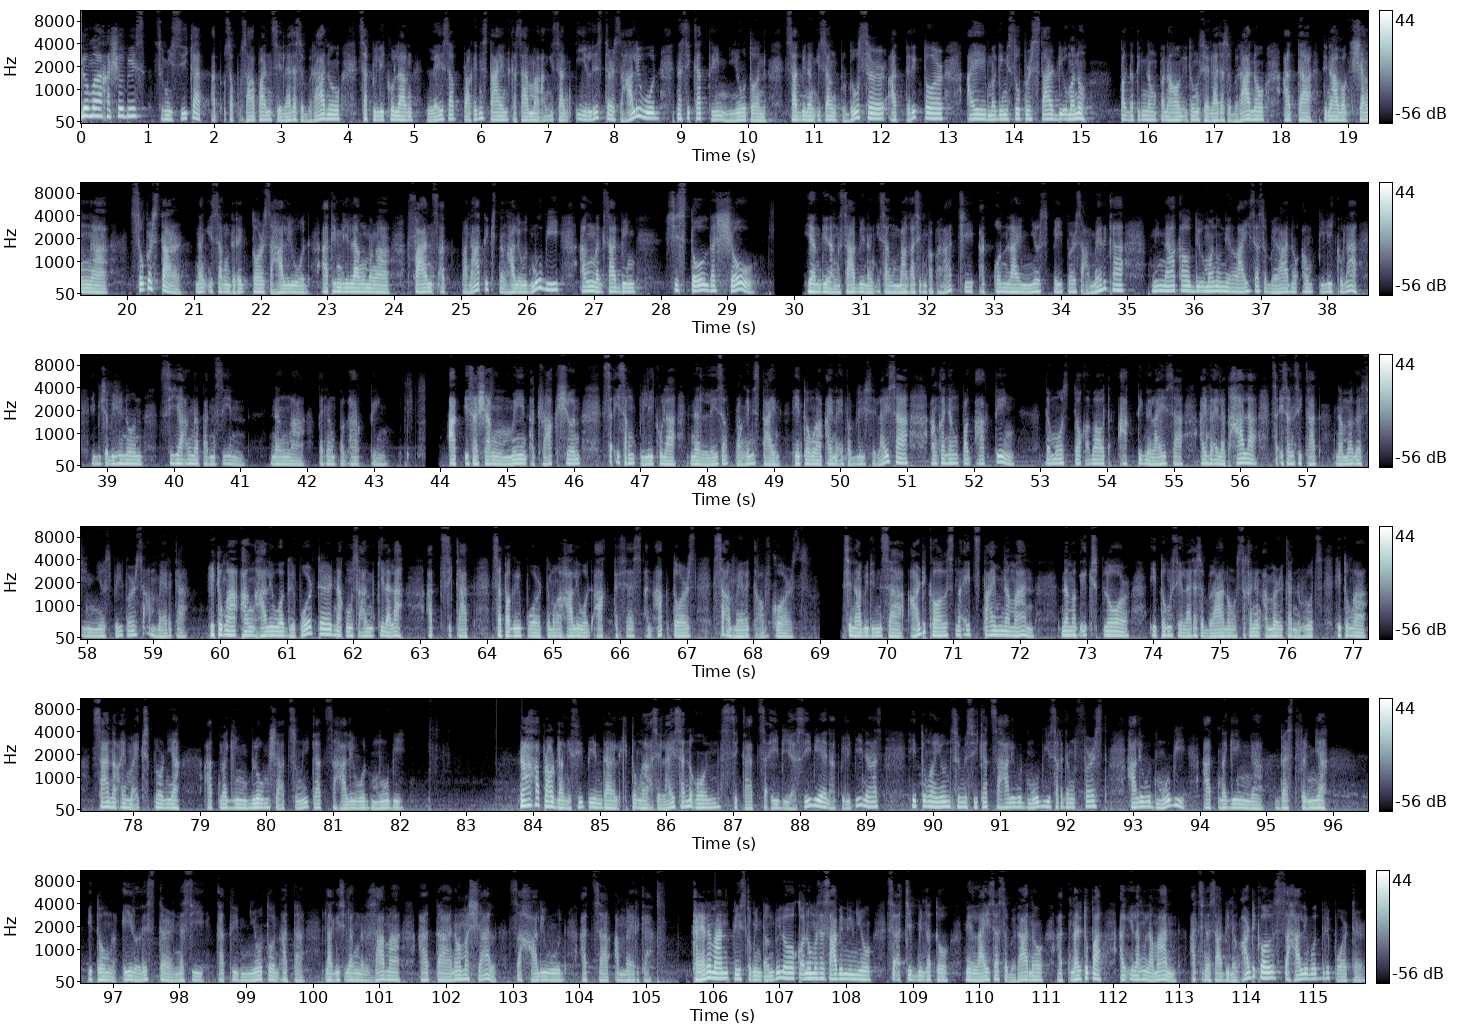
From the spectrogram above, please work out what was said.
Hello mga ka-showbiz! Sumisikat at usap-usapan sila sa Soberano sa pelikulang Lace of Frankenstein kasama ang isang E-lister sa Hollywood na si Catherine Newton. Sabi ng isang producer at director ay maging superstar di umano. Pagdating ng panahon itong si Laza Soberano at ah, tinawag siyang ah, superstar ng isang director sa Hollywood at hindi lang mga fans at fanatics ng Hollywood movie ang nagsabing she stole the show. Yan din ang sabi ng isang magazine paparazzi at online newspaper sa Amerika, ninakaw di umano ni Liza Soberano ang pelikula. Ibig sabihin nun, siya ang napansin ng ah, kanyang pag-acting. At isa siyang main attraction sa isang pelikula na Liza Frankenstein. Ito nga ay naipublish si Liza ang kanyang pag-acting. The most talk about acting ni Liza ay nailathala sa isang sikat na magazine newspaper sa Amerika. Ito nga ang Hollywood Reporter na kung saan kilala at sikat sa pag-report ng mga Hollywood actresses and actors sa Amerika of course. Sinabi din sa articles na it's time naman na mag-explore itong sila sa Sobrano sa kanyang American roots. Ito nga sana ay ma-explore niya at maging bloom siya at sumikat sa Hollywood movie. Nakaka-proud lang isipin dahil ito nga si Liza noon, sikat sa ABS-CBN at Pilipinas, ito ngayon sumisikat sa Hollywood movie sa kanyang first Hollywood movie at naging uh, best friend niya. Itong A-lister na si Catherine Newton at uh, lagi silang nasasama at uh, namamasyal sa Hollywood at sa Amerika. Kaya naman, please comment down below kung anong masasabi ninyo sa achievement na to ni Liza Soberano at narito pa ang ilang laman at sinasabi ng article sa Hollywood Reporter.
